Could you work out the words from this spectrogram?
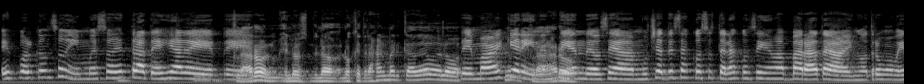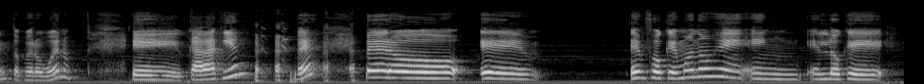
Es, por consumismo, eso es estrategia de... claro, los, que trajan el mercadeo de los... De marketing, ¿entiendes? O sea, muchas de esas cosas usted las consigue más baratas en otro momento, pero bueno, eh, cada quien, ¿ves? Pero eh, enfoquémonos en, en lo que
